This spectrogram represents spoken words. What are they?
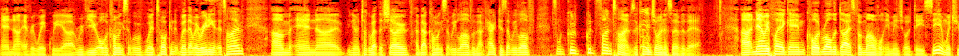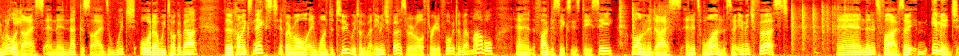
And uh, every week we uh, review all the comics that we're, we're talking that we're reading at the time, um, and uh, you know talk about the show, about comics that we love, about characters that we love. It's a good good fun time. So come and join us over there. Uh, now we play a game called Roll the Dice for Marvel, Image, or DC, in which we roll a dice, and then that decides which order we talk about the comics next. If I roll a 1 to 2, we talk about Image first. If I roll a 3 to 4, we talk about Marvel. And 5 to 6 is DC. Rolling the dice, and it's 1. So Image first. And then it's 5. So Image,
